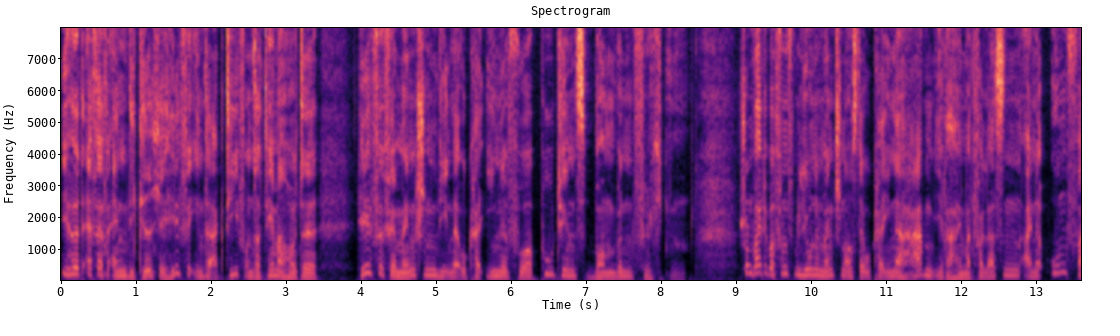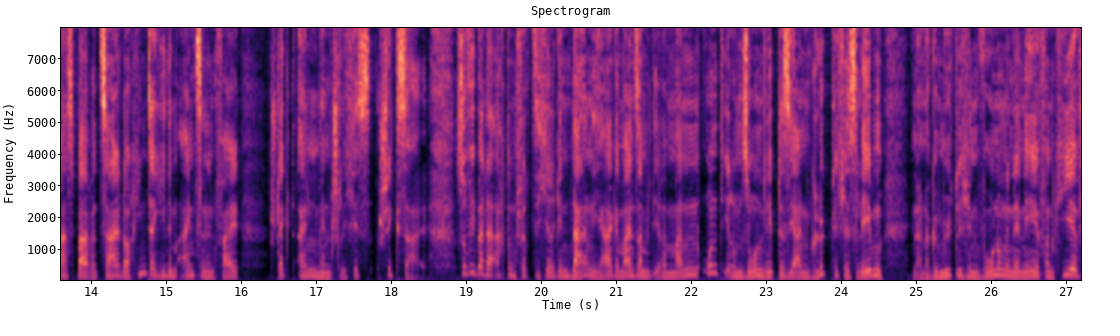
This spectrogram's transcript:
Ihr hört FFN, die Kirche Hilfe interaktiv. Unser Thema heute Hilfe für Menschen, die in der Ukraine vor Putins Bomben flüchten. Schon weit über fünf Millionen Menschen aus der Ukraine haben ihre Heimat verlassen. Eine unfassbare Zahl, doch hinter jedem einzelnen Fall steckt ein menschliches Schicksal. So wie bei der 48-jährigen Dania. Gemeinsam mit ihrem Mann und ihrem Sohn lebte sie ein glückliches Leben in einer gemütlichen Wohnung in der Nähe von Kiew.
